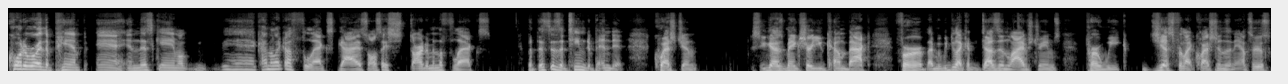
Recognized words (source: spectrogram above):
Corduroy the pimp, eh, in this game, yeah, kind of like a flex guy. So I'll say start him in the flex. But this is a team dependent question. So you guys make sure you come back for I mean we do like a dozen live streams per week just for like questions and answers.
